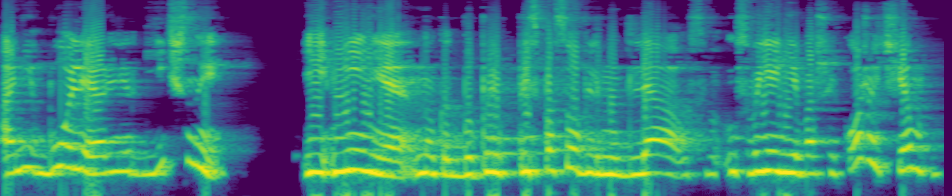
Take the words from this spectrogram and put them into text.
они более аллергичны и менее, ну, как бы при- приспособлены для усв- усвоения вашей кожи, чем,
